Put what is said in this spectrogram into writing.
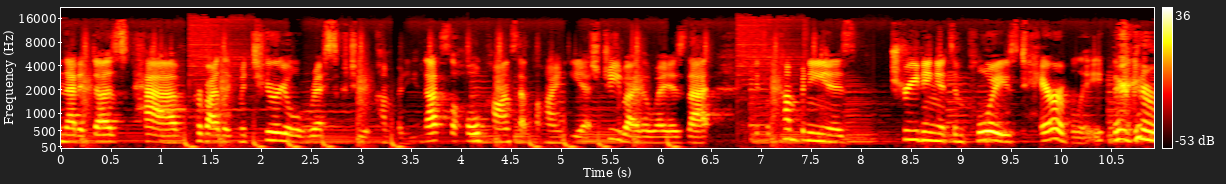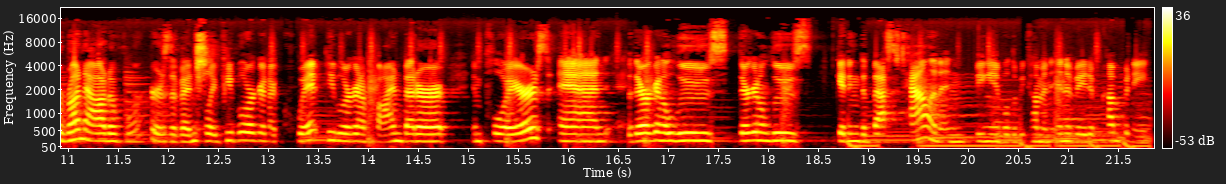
in that it does have provide like material risk to a company. And that's the whole concept behind ESG, by the way, is that if a company is treating its employees terribly, they're going to run out of workers eventually. People are going to quit, people are going to find better employers and they're going to lose they're going to lose getting the best talent and being able to become an innovative company.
